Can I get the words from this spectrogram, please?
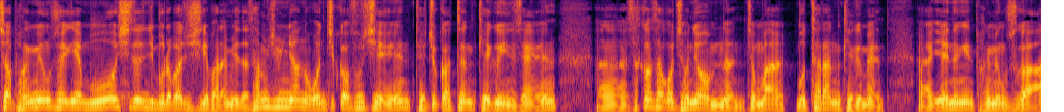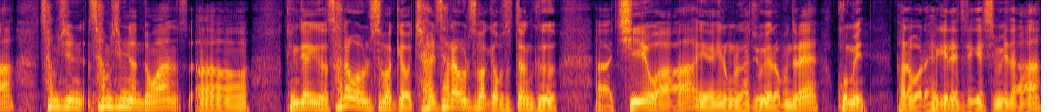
저 박명수에게 무엇이든지 물어봐 주시기 바랍니다. 30년 원칙과 소신, 대쪽 같은 개그 인생, 아, 사건 사고 전혀 없는 정말 무탈한 개그맨, 아, 예능인 박명수가 30 30년 동안 어, 굉장히 그 살아올 수밖에 없- 잘 살아올 수밖에 없었던 그 아, 지혜와 예, 이런 걸 가지고 여러분들의 고민 바로바로 해결해 드리겠습니다.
